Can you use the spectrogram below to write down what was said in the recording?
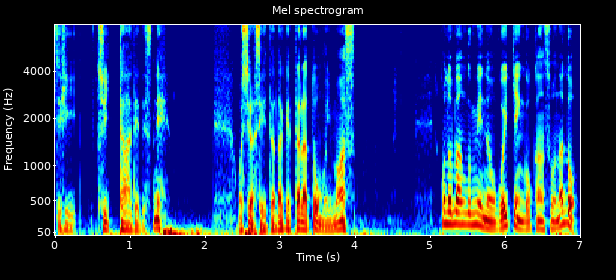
ぜひ、ツイッターでですね、お知らせいただけたらと思います。この番組へのご意見ご感想など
